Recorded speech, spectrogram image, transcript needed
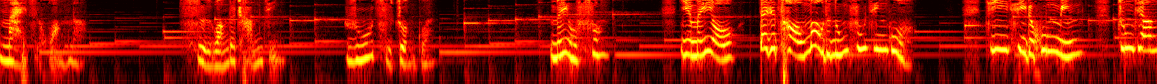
麦子黄了，死亡的场景如此壮观。没有风，也没有戴着草帽的农夫经过。机器的轰鸣，终将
